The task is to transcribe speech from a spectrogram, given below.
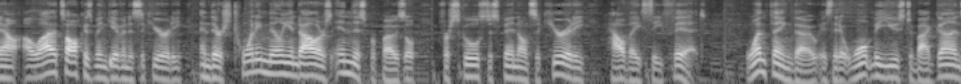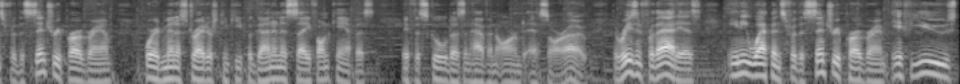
Now, a lot of talk has been given to security, and there's $20 million in this proposal for schools to spend on security how they see fit. One thing, though, is that it won't be used to buy guns for the Sentry program, where administrators can keep a gun in a safe on campus if the school doesn't have an armed SRO. The reason for that is any weapons for the Sentry program, if used,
